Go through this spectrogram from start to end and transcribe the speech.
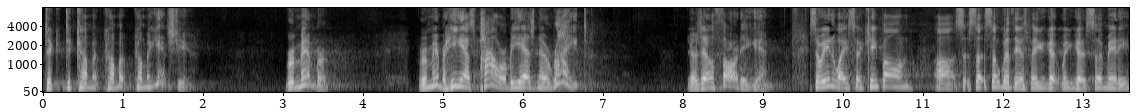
to, to come, come, come against you. Remember, remember, he has power, but he has no right. There's that authority again. So anyway, so keep on. Uh, so, so, so, with this, we can go, we can go so many,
